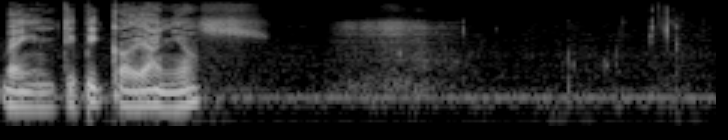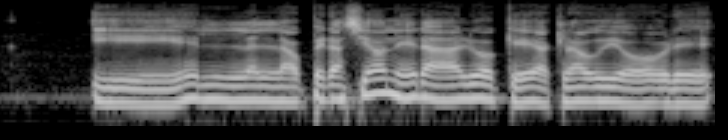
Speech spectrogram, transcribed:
veintipico de años. Y la operación era algo que a Claudio Obre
